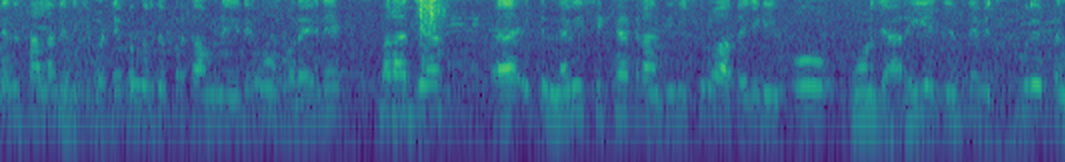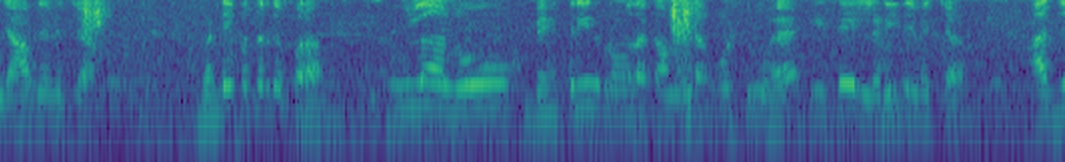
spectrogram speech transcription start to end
3 ਸਾਲਾਂ ਦੇ ਵਿੱਚ ਵੱਡੇ ਪੱਧਰ ਦੇ ਉੱਪਰ ਕੰਮ ਨੇ ਜਿਹੜੇ ਉਹ ਹੋ ਰਹੇ ਨੇ। ਪਰ ਅੱਜ ਇੱਕ ਨਵੀਂ ਸਿੱਖਿਆ ਕ੍ਰਾਂਤੀ ਦੀ ਸ਼ੁਰੂਆਤ ਹੈ ਜਿਹੜੀ ਉਹ ਹੋਣ ਜਾ ਰਹੀ ਹੈ, ਜਿਸ ਦੇ ਵਿੱਚ ਪੂਰੇ ਪੰਜਾਬ ਦੇ ਵਿੱਚ ਵੱਡੇ ਪੱਧਰ ਦੇ ਉੱਪਰ ਸਕੂਲਾਂ ਨੂੰ ਬਿਹਤਰੀਨ ਬਣਾਉਣ ਦਾ ਕੰਮ ਜਿਹੜਾ ਉਹ ਸ਼ੁਰੂ ਹੈ। ਇਸੇ ਲੜੀ ਦੇ ਵਿੱਚ ਅੱਜ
